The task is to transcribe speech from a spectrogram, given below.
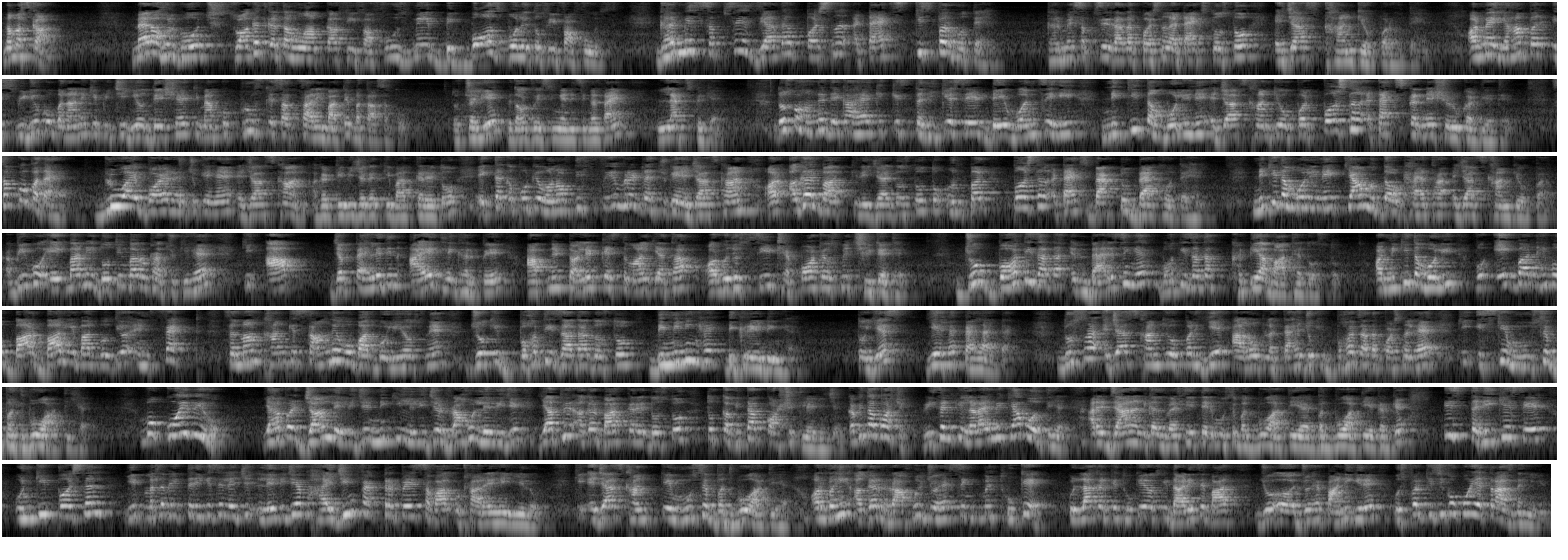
नमस्कार। मैं राहुल भोज, स्वागत करता हूँ आपका फीफा फूज में। बिग बॉस बोले तो फीफा फूज घर में सबसे ज़्यादा पर्सनल अटैक्स किस पर होते हैं? घर में सबसे ज़्यादा पर्सनल अटैक्स दोस्तों एजाज खान के ऊपर होते हैं। और मैं यहाँ पर इस वीडियो को बनाने के पीछे यह उद्देश्य है कि मैं आपको प्रूफ के साथ सारी बातें बता सकूँ। तो चलिए without wasting any single time let's begin दोस्तों, हमने देखा है कि किस तरीके से डे वन से ही निक्की तंबोली ने एजाज खान के ऊपर पर्सनल अटैक्स करने शुरू कर दिए थे। सबको पता है ब्लू आई बॉय रह चुके हैं एजाज खान। अगर टीवी जगत की बात करें तो एकता कपूर के वन ऑफ़ दी फेवरेट रह चुके हैं एजाज खान। और अगर बात करी जाए दोस्तों तो उन पर personal attacks back to back होते हैं। निकी तंबोली ने क्या मुद्दा उठाया था एजाज खान के ऊपर? अभी वो एक बार नहीं दो तीन बार उठा चुकी है कि आप जब पहले दिन आए थे घर पे, आपने टॉयलेट का इस्तेमाल किया था और वो जो सीट है पॉट है, उसमें छीटे थे। जो बहुत ही ज़्यादा एम्बेरसिंग है, बहुत ही ज़्यादा घटिया बात है दोस्तों। और निकी तंबोली, वो एक बार नहीं, वो बार बार ये बात बोलती है और इनफैक्ट सलमान खान के सामने वो बात बोली है उसने, जो कि बहुत ही ज़्यादा दोस्तों डिमीनिंग है डिग्रेडिंग है। तो यस ये है पहला अटैक दूसरा, एजाज खान के ऊपर ये आरोप लगता है, जो कि बहुत ज़्यादा पर्सनल है, कि इसके मुँह से बदबू आती है। वो कोई भी हो यहाँ पर जान ले लीजिए निकी ले लीजिए राहुल ले लीजिए या फिर अगर बात करें दोस्तों तो कविता कौशिक ले लीजिए। कविता कौशिक रिसेंट की लड़ाई में क्या बोलती है? अरे जाना निकल वैसे ही तेरे मुँह से बदबू आती है बदबू आती है करके। इस तरीके से उनकी पर्सनल ये मतलब एक तरीके से ले, लीजिए आप हाइजीन फैक्टर पे सवाल उठा रहे हैं ये लोग कि एजाज खान के मुँह से बदबू आती है। और वहीं अगर राहुल जो है सिंक में थूके कुल्ला करके थूके उसकी दाढ़ी से बाहर जो जो है पानी गिरे उस पर किसी को कोई एतराज़ नहीं है।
